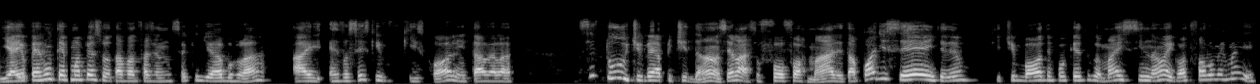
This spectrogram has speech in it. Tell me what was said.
E aí eu perguntei pra uma pessoa, eu tava fazendo não sei o que diabos lá, aí é vocês que, que escolhem e tal, ela. Se tu tiver aptidão, sei lá, se for formado e tal, pode ser, entendeu? Que te botem, porque tu. Mas se não, é igual tu falou mesmo aí.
